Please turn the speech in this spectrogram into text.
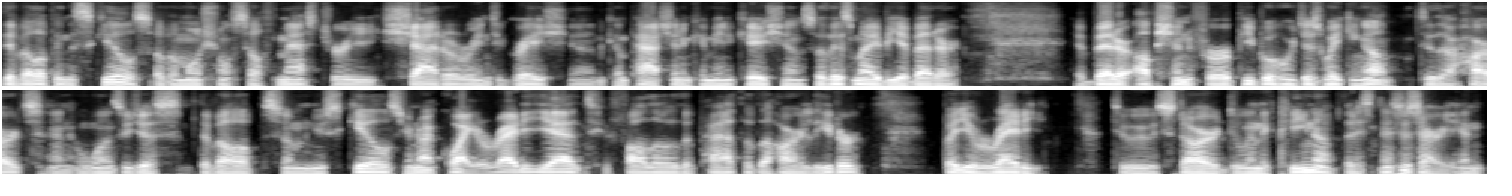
developing the skills of emotional self mastery, shadow reintegration, compassion, and communication. So this might be a better a better option for people who are just waking up to their hearts and who wants to just develop some new skills. You're not quite ready yet to follow the path of the heart leader, but you're ready to start doing the cleanup that is necessary. And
